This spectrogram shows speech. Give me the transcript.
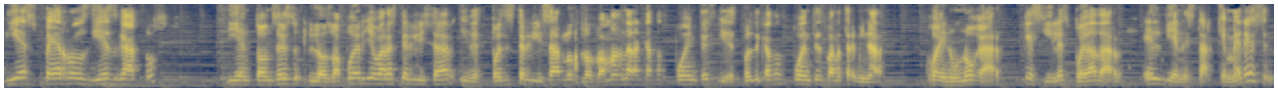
10 perros, 10 gatos y entonces los va a poder llevar a esterilizar y después de esterilizarlos los va a mandar a casas puentes y después de casas puentes van a terminar en un hogar que sí les pueda dar el bienestar que merecen.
